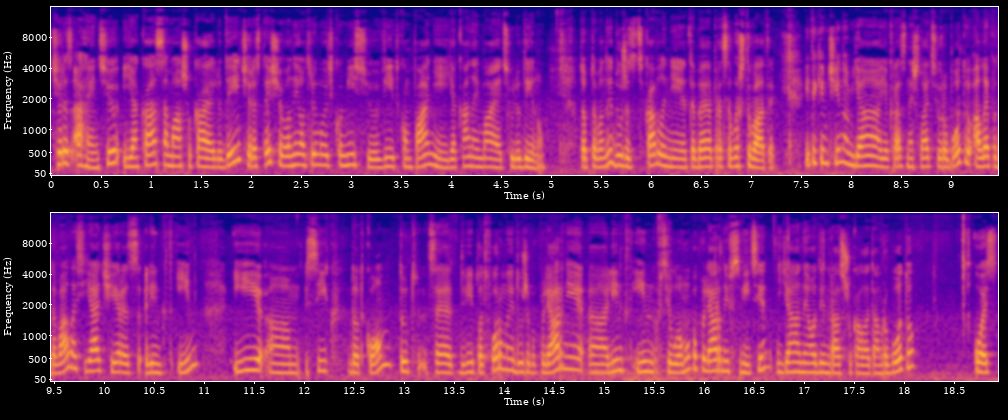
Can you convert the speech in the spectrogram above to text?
через агенцію, яка сама шукає людей через те, що вони отримують комісію від компанії, яка наймає цю людину. Тобто вони дуже зацікавлені тебе працевлаштувати. І таким чином я якраз знайшла цю роботу, але подавалась я через LinkedIn і ем, Seek.com. Тут це дві платформи дуже популярні. Е, LinkedIn в цілому популярний в світі. Я не один раз шукала там роботу. Ось,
